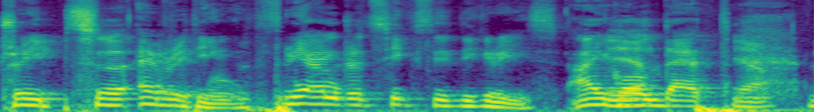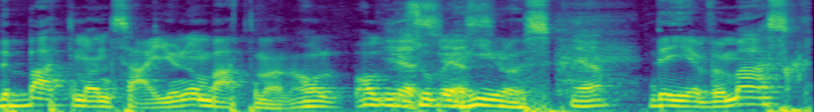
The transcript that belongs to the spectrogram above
trips, uh, everything, 360 degrees. I Yeah, call that yeah. the Batman side. You know Batman, all, all Yes, the yes. superheroes. Yeah. They have a mask,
